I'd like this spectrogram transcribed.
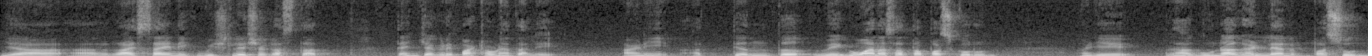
ज्या रासायनिक विश्लेषक असतात त्यांच्याकडे पाठवण्यात आले. आणि अत्यंत वेगवान असा तपास करून म्हणजे हा गुन्हा घडल्यापासून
